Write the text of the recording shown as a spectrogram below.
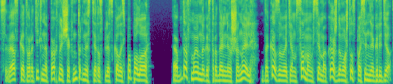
Связка отвратительно пахнущих внутренностей расплескалась по полу, обдав мою многострадальную шинель, доказывая тем самым всем и каждому, что спасение грядет.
